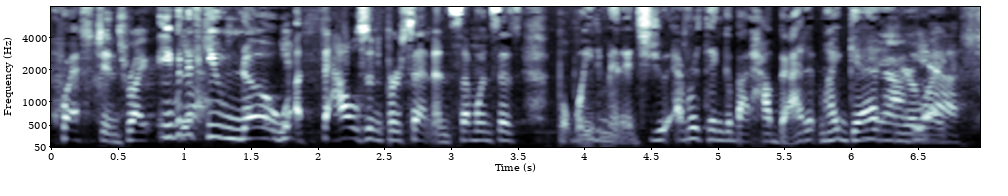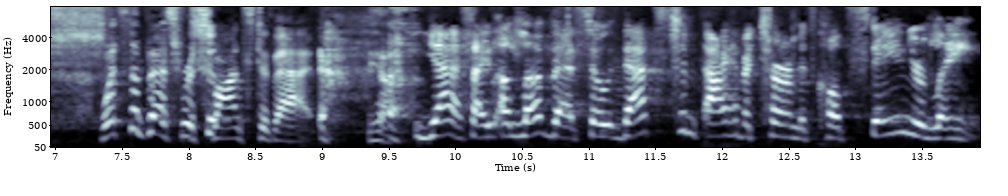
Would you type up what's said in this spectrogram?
questions, right? Even yeah. if you know a thousand percent, and someone says, "But wait a minute, did you ever think about how bad it might get?" And you're like. What's the best response so, to that? Yeah. yes, I, I, love that. So that's to, I have a term. It's called stay in your lane.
